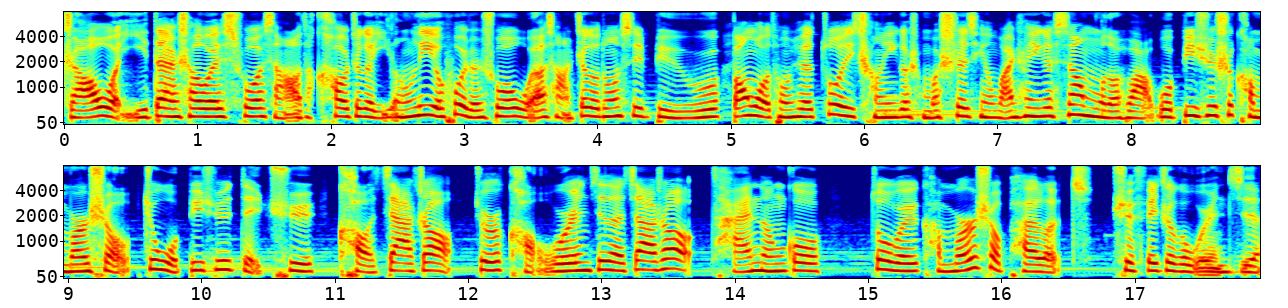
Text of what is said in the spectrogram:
只要我一旦稍微说想要靠这个盈利，或者说我要想这个东西，比如帮我同学做成一个什么事情，完成一个项目的话，我必须是 commercial，就我必须得去考驾照，就是考无人机的驾照才能够。作为 commercial pilot 去飞这个无人机，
